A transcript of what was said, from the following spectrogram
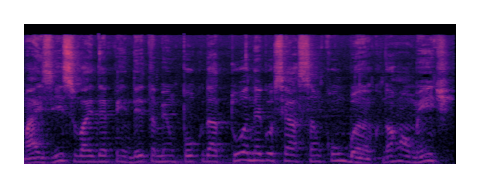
Mas isso vai depender também um pouco da tua negociação com o banco. Normalmente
